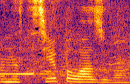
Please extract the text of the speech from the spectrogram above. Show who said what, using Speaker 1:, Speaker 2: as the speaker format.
Speaker 1: Анастасия Палазова.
